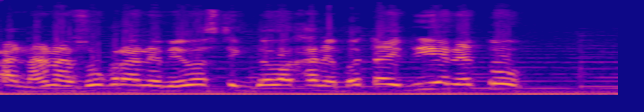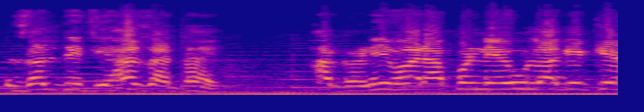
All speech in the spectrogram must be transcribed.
આ નાના છોકરાને વ્યવસ્થિત દવાખાને બતાવી દઈએ ને તો જલ્દીથી હાજા થાય. આ ઘણી વાર આપણને એવું લાગે કે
